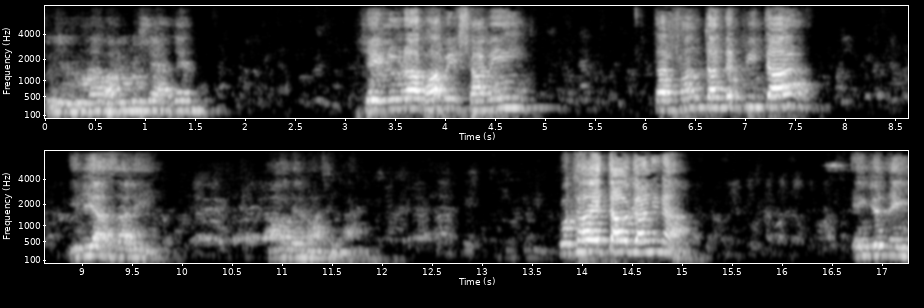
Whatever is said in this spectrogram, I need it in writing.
ওই যে লুনা ভাবি বসে আছেন, সেই লুনা ভাবির স্বামী, তার সন্তানদের পিতা ইলিয়াস আলী আমাদের মাঝে নাই। কোথায় তাও জানি না। এই জন্যই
